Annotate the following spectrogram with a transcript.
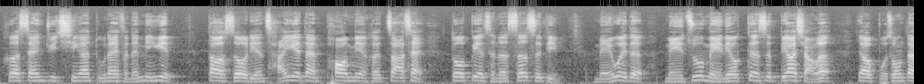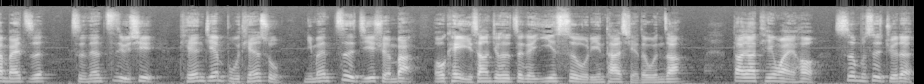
喝三聚氰胺毒奶粉的命运。到时候连茶叶蛋、泡面和榨菜都变成了奢侈品，美味的美猪美牛更是不要想了。要补充蛋白质，只能自己去田间补田鼠，你们自己选吧。OK，以上就是这个一四五零他写的文章。大家听完以后，是不是觉得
